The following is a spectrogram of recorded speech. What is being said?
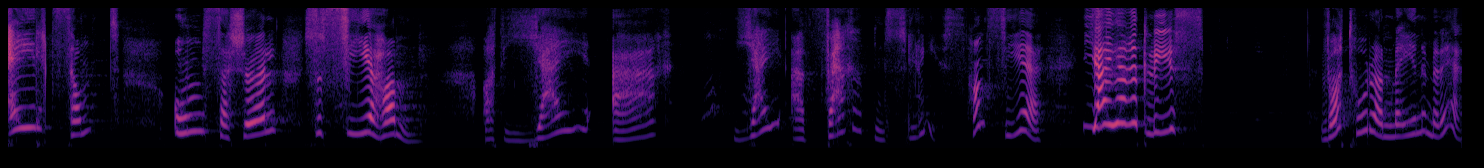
helt sant om seg sjøl, så sier han at 'jeg er jeg er verdens lys'. Han sier 'jeg er et lys'. Hva tror du han mener med det?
